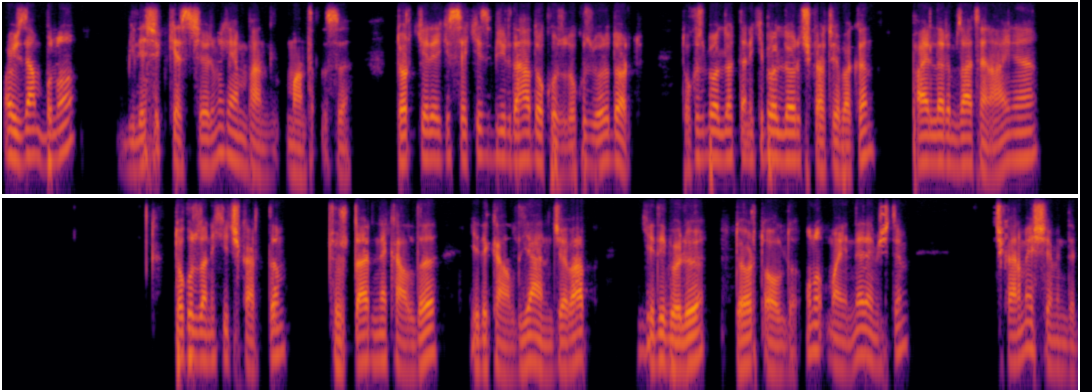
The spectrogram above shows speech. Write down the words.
O yüzden bunu bileşik kesir çevirmek en mantıklısı. 4 kere 2 8 1 daha 9. 9 bölü 4. 9 bölü 4'ten 2 bölü 4'ü çıkartıyor bakın. Paylarım zaten aynı. 9'dan 2'yi çıkarttım. Çocuklar ne kaldı? 7 kaldı. Yani cevap 7 bölü 4 oldu. Unutmayın ne demiştim? Çıkarma işleminde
